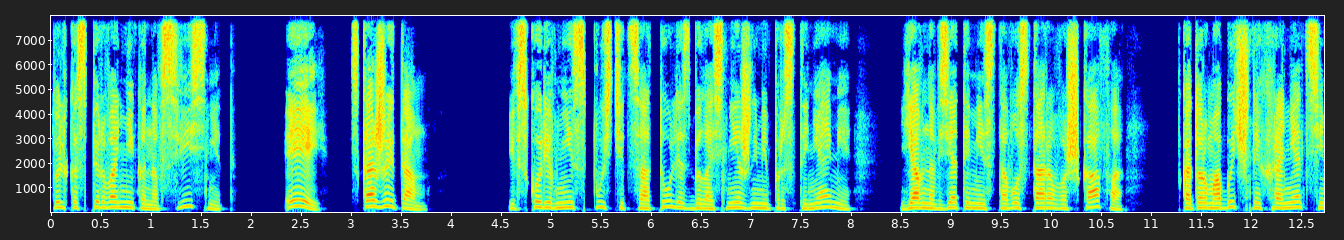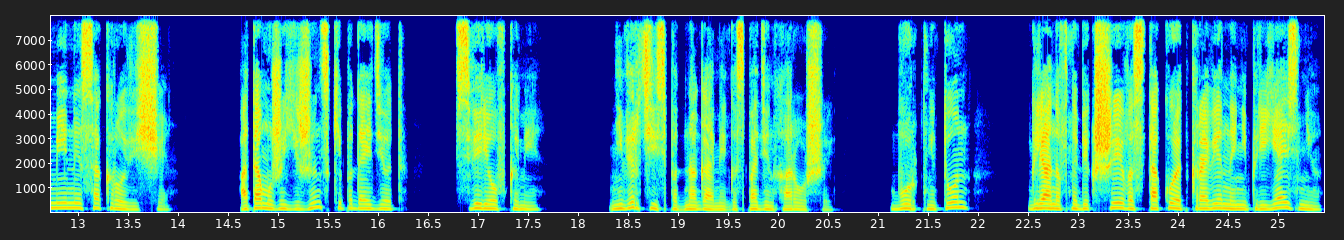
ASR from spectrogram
Только сперва Никонов свистнет. «Эй, скажи там!» И вскоре вниз спустится Атуля с белоснежными простынями, явно взятыми из того старого шкафа, в котором обычно хранят семейные сокровища. А там уже Ежинский подойдет с веревками. «Не вертись под ногами, господин хороший», — буркнет он, глянув на Бекшеева с такой откровенной неприязнью,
